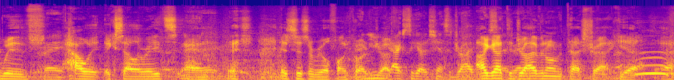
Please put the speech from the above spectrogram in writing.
with Right. how it accelerates, and it's just a real fun car to You drive. You actually got a chance to drive. It. I got to right? drive it on the test track. Yeah, Uh,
